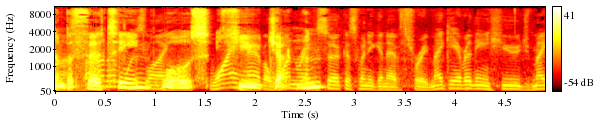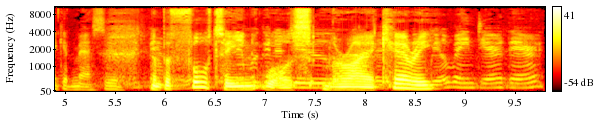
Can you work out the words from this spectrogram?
Number 13 was why Hugh have a one-ring Jackman. circus when you can have three? Make everything huge, make it massive. Number 14 was Mariah Carey. Reindeer there.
